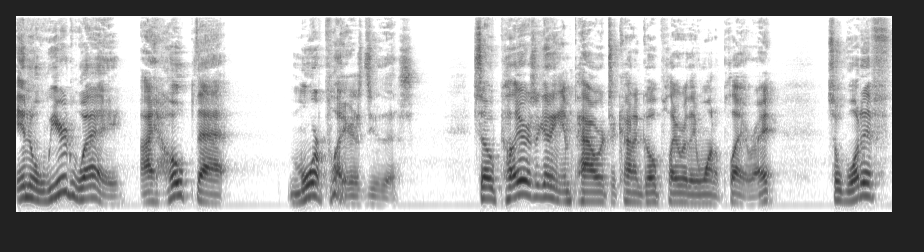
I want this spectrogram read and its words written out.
In a weird way, I hope that more players do this. So players are getting empowered to kind of go play where they want to play, right? So what if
